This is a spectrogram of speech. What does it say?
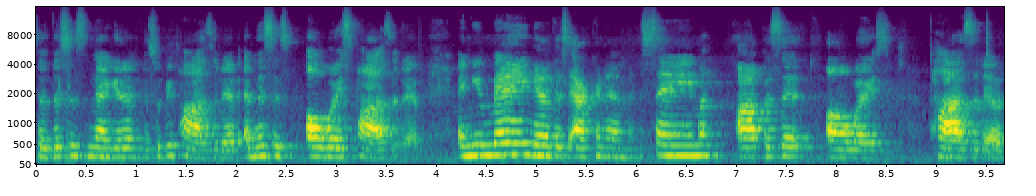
So this is negative, this would be positive, and this is always positive. And you may know this acronym, same, opposite, always, positive,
